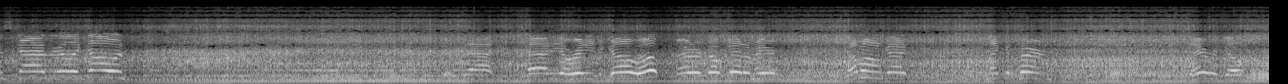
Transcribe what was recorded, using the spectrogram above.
This guy's really going. Get that patio ready to go. Up, oh, better go get him here. Come on, guys. Make a turn. There we go.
